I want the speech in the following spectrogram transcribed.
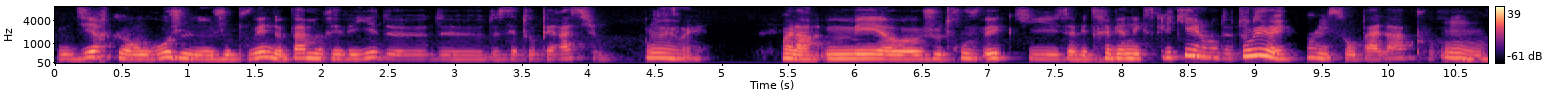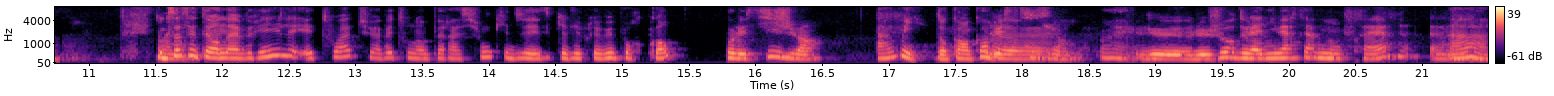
Dire qu'en gros, je, je, pouvais ne pas me réveiller de, de, cette opération. Oui, oui. Voilà, mais euh, je trouvais qu'ils avaient très bien expliqué. Hein, de toute oui, façon, ils ne sont pas là pour. Mmh. Donc, ça, c'était en avril. Et toi, tu avais ton opération qui, qui était prévue pour quand? Pour le 6 juin. Ah oui, donc encore le 6 juin, le, jour de l'anniversaire de mon frère. ah,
